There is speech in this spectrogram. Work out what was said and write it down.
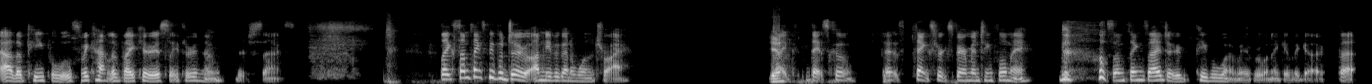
other people's, we can't live vicariously through them, which sucks. like some things people do, I'm never going to want to try. Yeah. Like, that's cool. That's, thanks for experimenting for me. some things I do, people won't ever want to give a go. But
